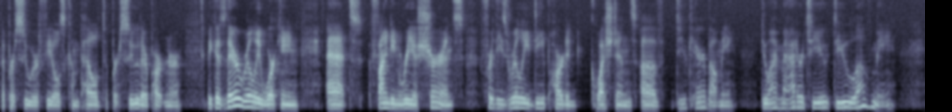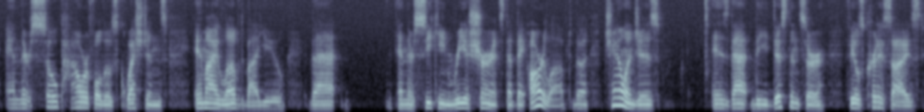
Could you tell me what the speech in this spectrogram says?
the pursuer feels compelled to pursue their partner because they're really working at finding reassurance for these really deep hearted questions of Do you care about me? Do I matter to you? Do you love me? And they're so powerful, those questions. Am I loved by you? That, and they're seeking reassurance that they are loved. The challenge is, is that the distancer feels criticized.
